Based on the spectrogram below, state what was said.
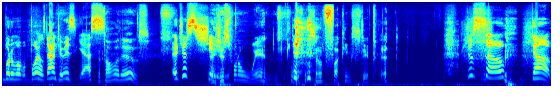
what it what it boils down to is yes. That's all it is. It's just shitty. They just want to win. Like, it's so fucking stupid. just so dumb.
